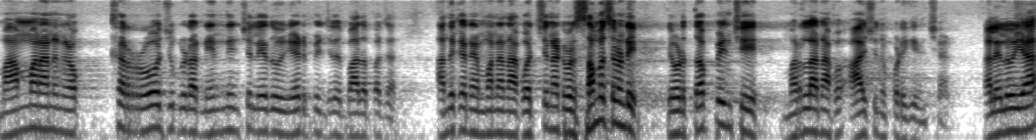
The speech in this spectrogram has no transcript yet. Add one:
మా అమ్మ నాన్న నేను ఒక్క రోజు కూడా నిందించలేదు ఏడిపించలేదు బాధపరచలేదు. అందుకనే మొన్న నాకు వచ్చినటువంటి సమస్య నుండి దేవుడు తప్పించి మరలా నాకు ఆశను పొడిగించాడు. అలెలుయ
